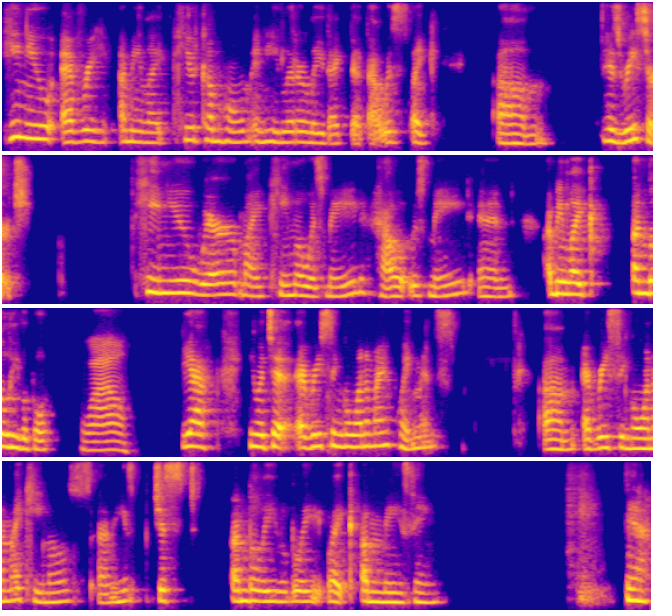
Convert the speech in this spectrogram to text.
he knew every, I mean, like he would come home and he literally like that, that was like um, his research he knew where my chemo was made, how it was made, and I mean, like, unbelievable. Wow. Yeah, he went to every single one of my appointments, um, every single one of my chemos. Um, he's just unbelievably like amazing. Yeah.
